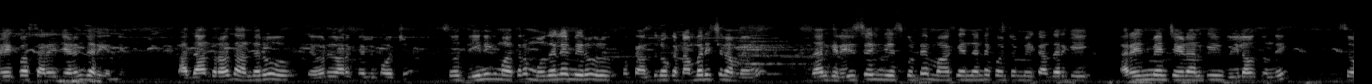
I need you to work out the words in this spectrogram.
బ్రేక్ఫాస్ట్ అరేంజ్ చేయడం జరిగింది. దాని తర్వాత అందరూ ఎవరి వరకు వెళ్ళిపోవచ్చు. సో దీనికి మాత్రం మొదలే మీరు ఒక అందులో ఒక నంబర్ ఇచ్చినాం మేము. దానికి రిజిస్ట్రేషన్ చేసుకుంటే మాకేంటంటే కొంచెం మీకు అందరికీ అరేంజ్మెంట్ చేయడానికి వీలవుతుంది. సో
